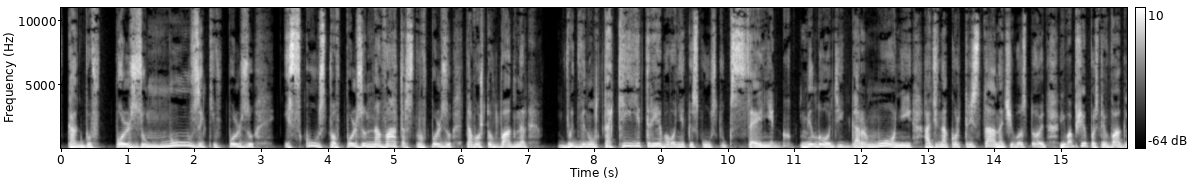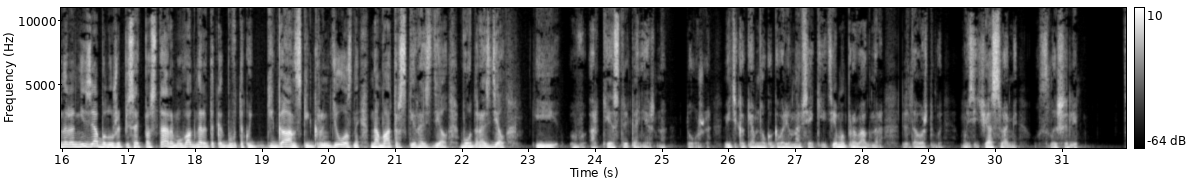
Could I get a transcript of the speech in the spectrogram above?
как бы в пользу музыки, в пользу искусства, в пользу новаторства, в пользу того, что Вагнер выдвинул такие требования к искусству, к сцене, к мелодии, к гармонии. Один аккорд Тристана чего стоит. И вообще после Вагнера нельзя было уже писать по-старому. Вагнер это как бы вот такой гигантский, грандиозный новаторский раздел, водораздел. И в оркестре, конечно, тоже. Видите, как я много говорил на всякие темы про Вагнера, для того, чтобы мы сейчас с вами услышали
